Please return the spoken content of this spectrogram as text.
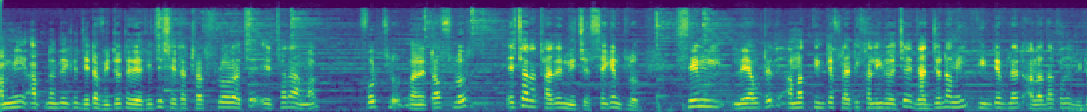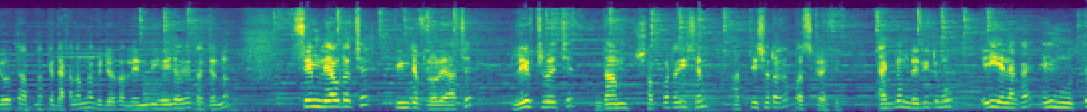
আমি আপনাদেরকে যেটা ভিডিওতে রেখেছি সেটা থার্ড ফ্লোর আছে। এছাড়া আমার ফোর্থ ফ্লোর মানে টপ ফ্লোর এছাড়া থার্ডের নিচে সেকেন্ড ফ্লোর সেম লেআউটের আমার তিনটে ফ্ল্যাটই খালি রয়েছে। যার জন্য আমি তিনটে ফ্ল্যাট আলাদা করে ভিডিওতে আপনাকে দেখালাম না, ভিডিওটা লেন্দি হয়ে যাবে, তার জন্য। সেম লেআউট আছে, তিনটে ফ্লোরে আছে। লিফট রয়েছে, দাম সবকটারই সেম আটত্রিশশো টাকা পার স্কোয়ার ফিট একদম রেডি টু মুভ এই এলাকায়, এই মুহূর্তে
